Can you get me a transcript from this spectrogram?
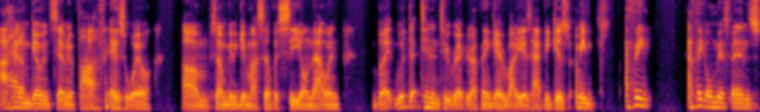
I had them going seven and five as well. Um, so I'm gonna give myself a C on that one. But with that 10 and 2 record, I think everybody is happy because I mean, I think I think Ole Miss fans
